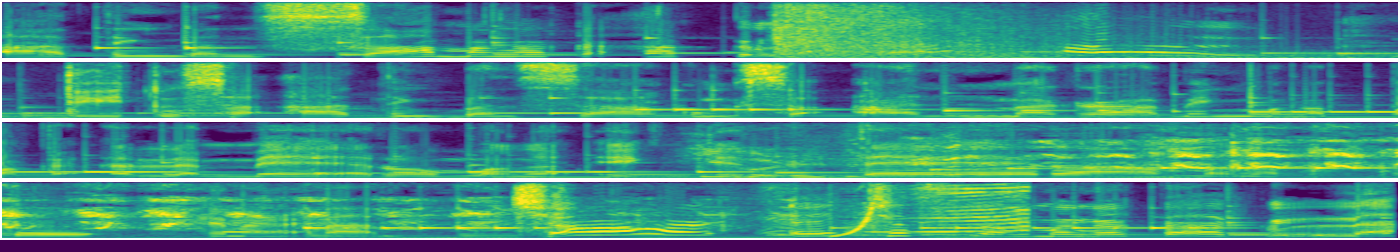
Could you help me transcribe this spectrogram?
ating bansa mga kaakla. Dito sa ating bansa kung saan maraming mga pakaalamero, mga igyentera, mga pokenaan. Char! Eh, just lang mga kakla.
